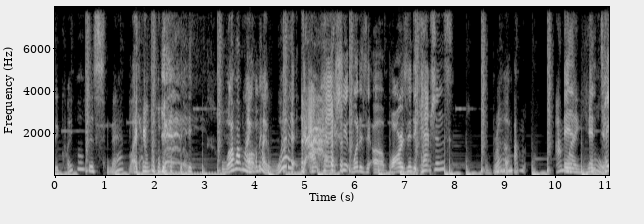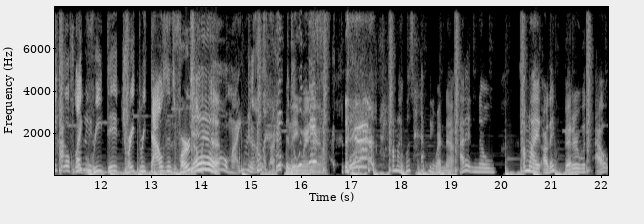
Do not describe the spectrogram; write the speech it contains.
did Quavo just snap? Like, well, I'm like, Oh, I'm man. like, what? The OutKast shit. What is it? Uh, bars into captions bruh. Mhm. I'm, I'm and like, yo, and take how- off like what is- redid Dre 3000's verse. I'm Yeah. like, oh my I'm like, god, what's like, are happening right this? I'm like, what's happening right now? I didn't know. I'm like, are they better without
